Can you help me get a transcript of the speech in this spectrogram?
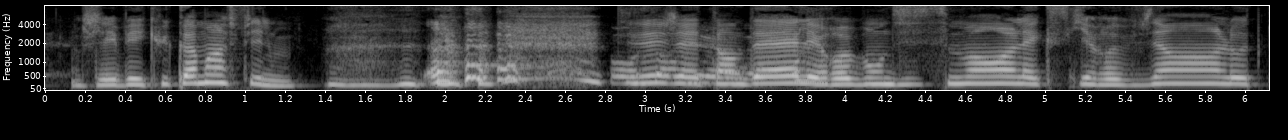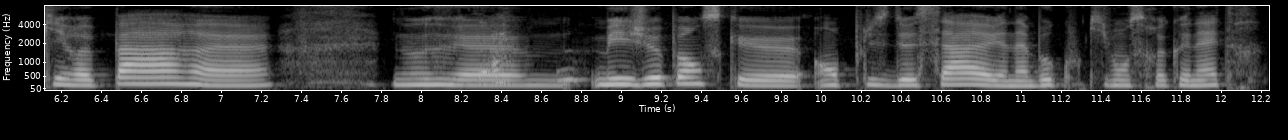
je l'ai vécu comme un film. tu sais, j'attendais les rebondissements, l'ex qui revient, l'autre qui repart. Euh, mais je pense que en plus de ça, il y en a beaucoup qui vont se reconnaître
